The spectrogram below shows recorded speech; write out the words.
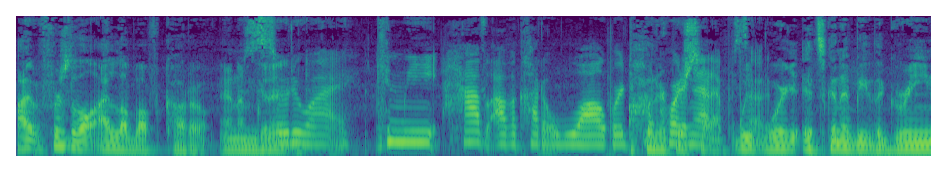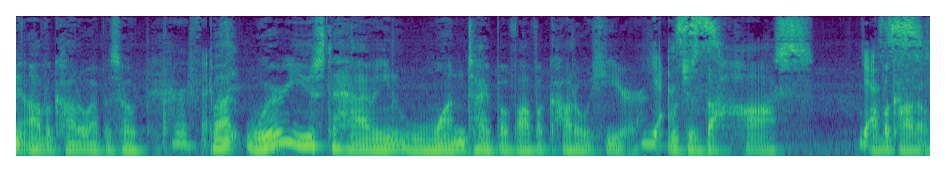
I, first of all, I love avocado, and I'm to So do I. Can we have avocado while we're recording that episode? We, we're, it's going to be the green avocado episode. Perfect. But we're used to having one type of avocado here, Yes. which is the Hass Yes. avocado.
